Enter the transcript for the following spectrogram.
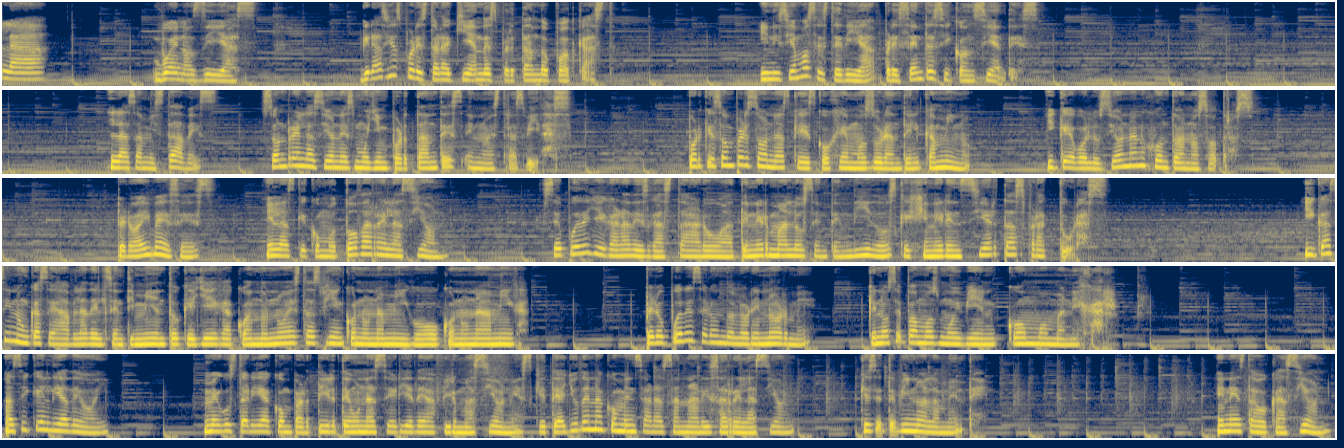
Hola. Buenos días. Gracias por estar aquí en Despertando Podcast. Iniciemos este día presentes y conscientes. Las amistades son relaciones muy importantes en nuestras vidas, porque son personas que escogemos durante el camino y que evolucionan junto a nosotros. Pero hay veces en las que como toda relación, se puede llegar a desgastar o a tener malos entendidos que generen ciertas fracturas. Y casi nunca se habla del sentimiento que llega cuando no estás bien con un amigo o con una amiga. Pero puede ser un dolor enorme que no sepamos muy bien cómo manejar. Así que el día de hoy me gustaría compartirte una serie de afirmaciones que te ayuden a comenzar a sanar esa relación que se te vino a la mente. En esta ocasión,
